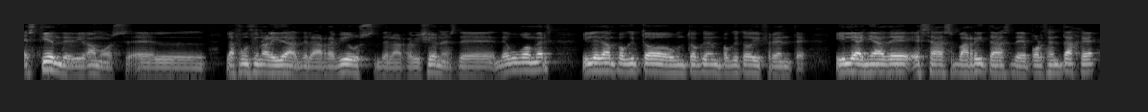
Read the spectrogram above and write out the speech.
extiende, digamos, la funcionalidad de las reviews, de las revisiones de, de, WooCommerce y le da un poquito, un toque un poquito diferente. Y le añade esas barritas de porcentaje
